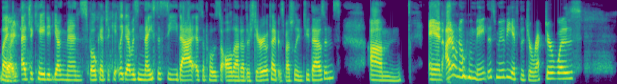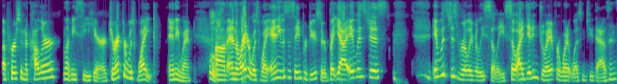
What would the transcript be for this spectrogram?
Like Right. educated young men spoke educate like that was nice to see that as opposed to all that other stereotype, especially in two thousands. Um and I don't know who made this movie, if the director was a person of color. Let me see here. Director was white anyway. Hmm. Um and the writer was white and he was the same producer. But yeah, it was just it was just really really silly. So i did enjoy it for what it was in 2000s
